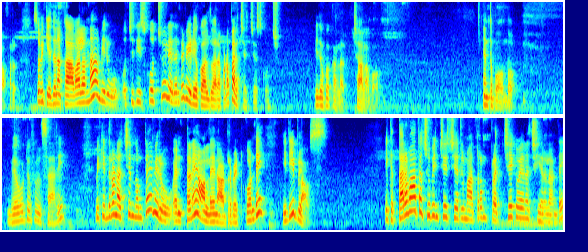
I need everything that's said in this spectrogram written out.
ఆఫర్ సో మీకు ఏదైనా కావాలన్నా మీరు వచ్చి తీసుకోవచ్చు లేదంటే వీడియో కాల్ ద్వారా కూడా పర్చేజ్ చేసుకోవచ్చు. ఇది ఒక కలర్ చాలా బాగుంది. ఎంత బాగుందో. బ్యూటిఫుల్ శారీ మీకు ఇందులో నచ్చింది ఉంటే మీరు వెంటనే ఆన్లైన్ ఆర్డర్ పెట్టుకోండి. ఇది బ్లౌజ్ ఇక తర్వాత చూపించే చీరలు మాత్రం ప్రత్యేకమైన చీరలు అండి.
